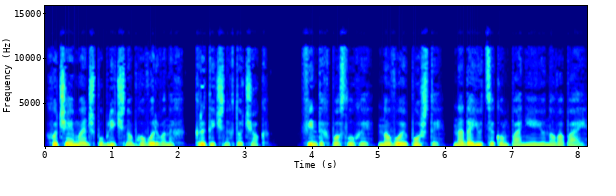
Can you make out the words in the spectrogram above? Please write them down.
хоча й менш публічно обговорюваних, критичних точок. Фінтех-послуги нової пошти надаються компанією Новапай.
